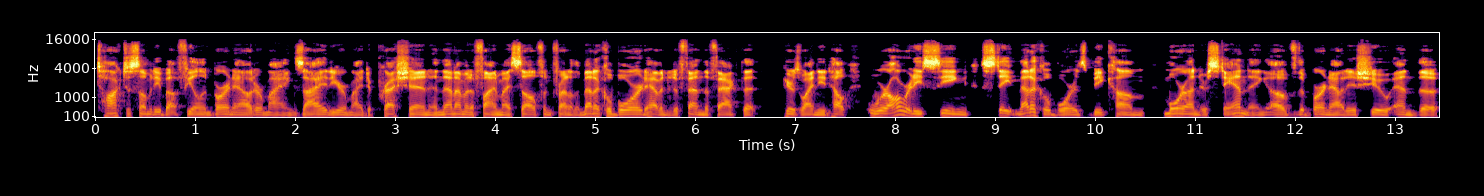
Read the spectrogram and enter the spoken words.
talk to somebody about feeling burnout or my anxiety or my depression. And then I'm going to find myself in front of the medical board having to defend the fact that here's why I need help. We're already seeing state medical boards become more understanding of the burnout issue and the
